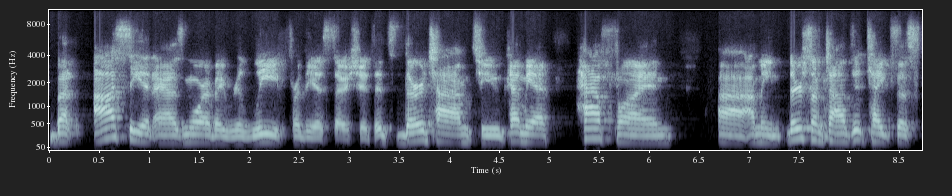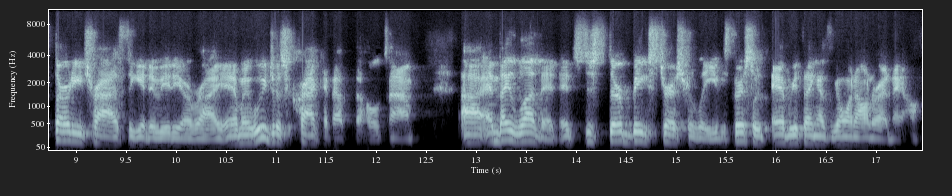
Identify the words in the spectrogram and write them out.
But I see it as more of a relief for the associates. It's their time to come in, have fun. Uh, I mean, there's sometimes it takes us 30 tries to get a video right. I mean, we're just cracking up the whole time. Uh, and they love it. It's just their big stress relief, especially with everything that's going on right now.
